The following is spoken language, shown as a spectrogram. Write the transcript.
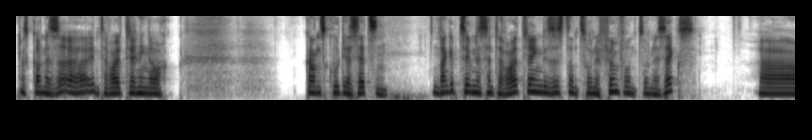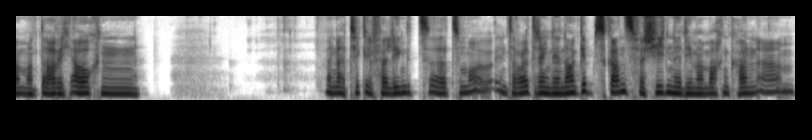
Das kann das äh, Intervalltraining auch ganz gut ersetzen. Und dann gibt es eben das Intervalltraining, das ist dann Zone 5 und Zone 6. Ähm, und da habe ich auch einen, einen Artikel verlinkt äh, zum Intervalltraining, denn da gibt es ganz verschiedene, die man machen kann. Ähm,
